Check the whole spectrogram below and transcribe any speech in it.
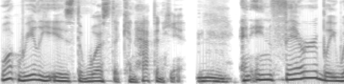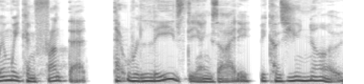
what really is the worst that can happen here? Mm. And invariably, when we confront that, that relieves the anxiety because you know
